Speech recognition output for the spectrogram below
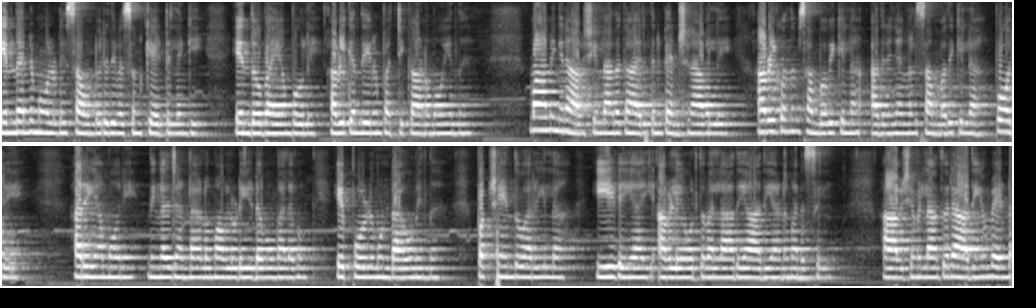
എന്തെന്റെ മോളുടെ സൗണ്ട് ഒരു ദിവസം കേട്ടില്ലെങ്കിൽ എന്തോ ഭയം പോലെ അവൾക്ക് എന്തെങ്കിലും പറ്റിക്കാണുമോ എന്ന്. മാമി ഇങ്ങനെ ആവശ്യമില്ലാത്ത കാര്യത്തിന് ടെൻഷൻ ആവല്ലേ? അവൾക്കൊന്നും സംഭവിക്കില്ല. അതിന് ഞങ്ങൾ സമ്മതിക്കില്ല. പോരെ. അറിയാം മോനെ നിങ്ങൾ രണ്ടാളും അവളുടെ ഇടവും വലവും എപ്പോഴും ഉണ്ടാവുമെന്ന്. പക്ഷേ എന്തോ അറിയില്ല. ഈയിടെയായി അവളെ ഓർത്ത് വല്ലാതെ ആദിയാണ് മനസ്സിൽ. ആവശ്യമില്ലാത്തൊരാദിയും വേണ്ട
